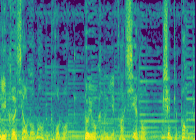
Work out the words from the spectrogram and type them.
一颗小螺帽的脱落都有可能引发泄漏甚至爆炸。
